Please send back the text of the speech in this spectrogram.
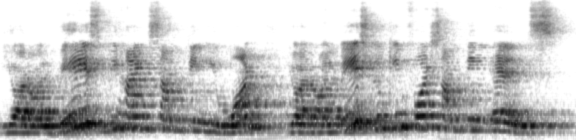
You are always behind something you want. You are always looking for something else.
